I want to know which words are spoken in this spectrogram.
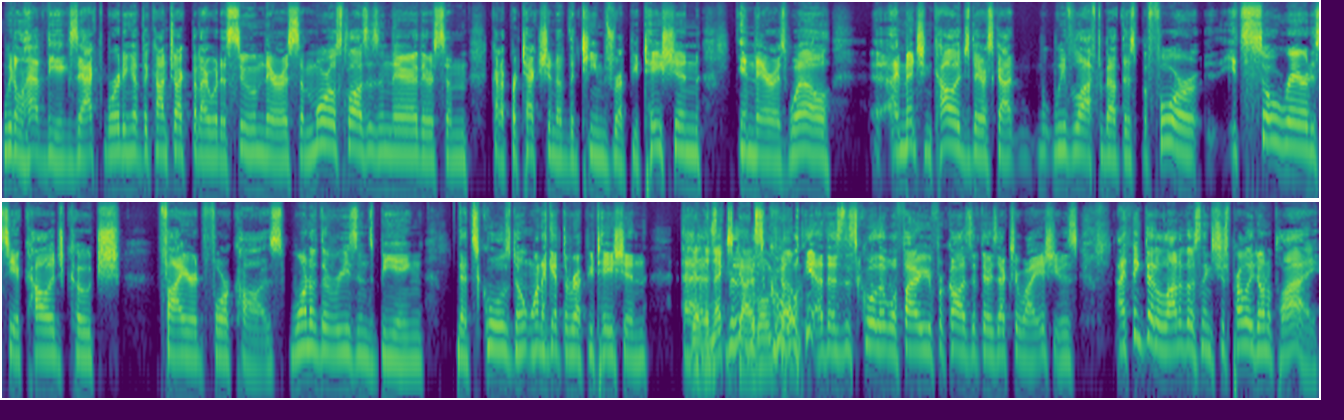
We don't have the exact wording of the contract, but I would assume there are some morals clauses in there. There's some kind of protection of the team's reputation in there as well. I mentioned college there, Scott. We've laughed about this before. It's so rare to see a college coach fired for cause. One of the reasons being that schools don't want to get the reputation yeah, the next the, guy the won't school, come. Yeah, there's the school that will fire you for cause if there's X or Y issues. I think that a lot of those things just probably don't apply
